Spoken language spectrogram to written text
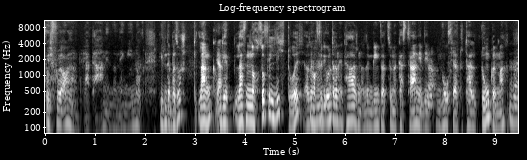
wo ich früher auch Platanen in so einem engen Innenhof. Die sind aber so lang Ja. und die lassen noch so viel Licht durch, also auch Mhm. für die unteren Etagen, also im Gegensatz zu einer Kastanie, die Ja. den Hof ja total dunkel macht. Mhm.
